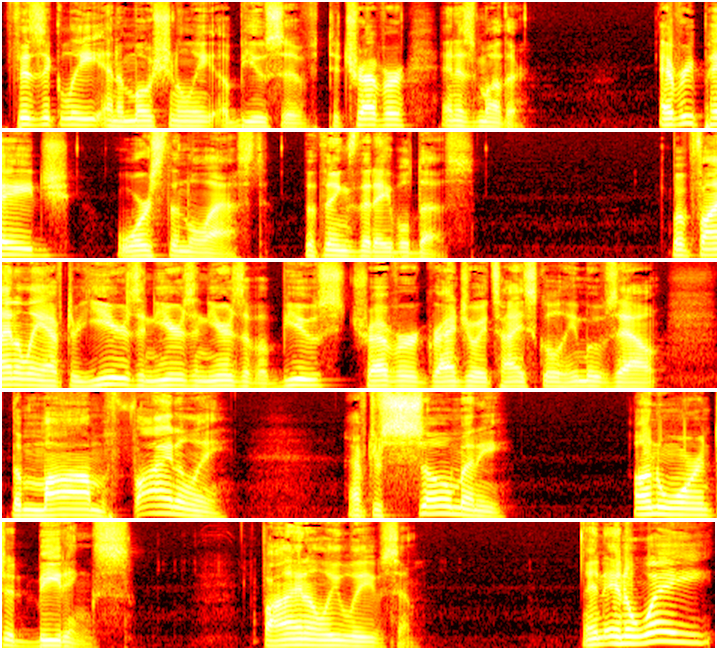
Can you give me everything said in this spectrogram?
physically and emotionally abusive to Trevor and his mother. Every page worse than the last, the things that Abel does. But finally, after years and years and years of abuse, Trevor graduates high school, he moves out. The mom finally, after so many unwarranted beatings, finally leaves him. And in a way,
